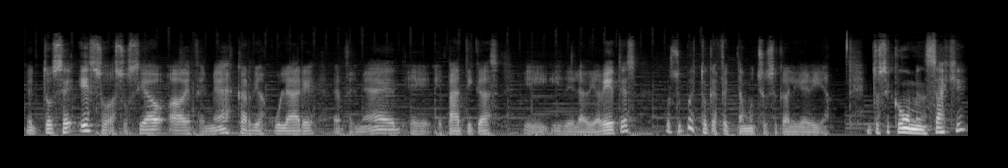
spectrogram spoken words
Entonces eso asociado a enfermedades cardiovasculares, enfermedades eh, hepáticas y, de la diabetes, por supuesto que afecta mucho su calidad de vida. Entonces como mensaje,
